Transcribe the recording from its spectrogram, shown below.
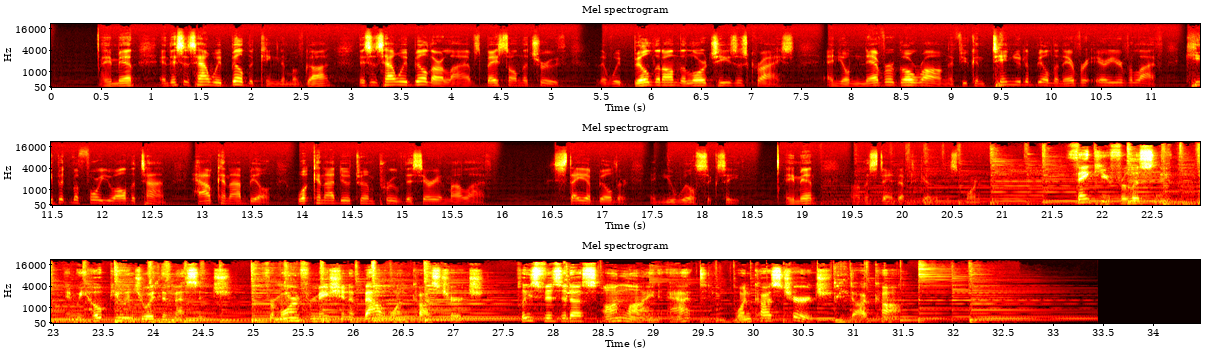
Amen. And this is how we build the kingdom of God. This is how we build our lives based on the truth that we build it on the Lord Jesus Christ. And you'll never go wrong if you continue to build in every area of your life. Keep it before you all the time. How can I build? What can I do to improve this area in my life? Stay a builder, and you will succeed. Amen. Well, let's stand up together this morning. Thank you for listening, and we hope you enjoyed the message. For more information about One Cause Church, please visit us online at onecausechurch.com.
